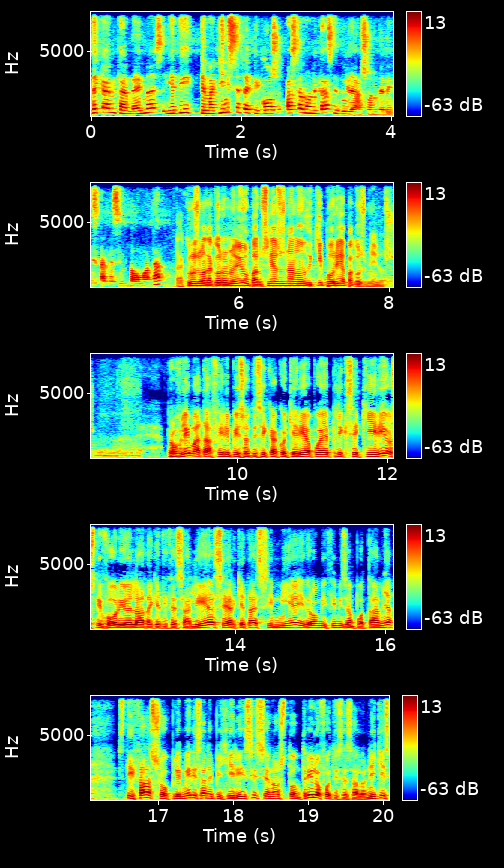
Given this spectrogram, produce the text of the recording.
δεν κάνει κανένας, γιατί και να γίνεις θετικός, πας κανονικά στη δουλειά σου αν δεν έχεις κάποια συμπτώματα. Τα κρούσματα κορονοϊού παρουσιάζουν ανωδική πορεία παγκοσμίως. Προβλήματα αφήνει πίσω της η κακοκαιρία που έπληξε κυρίως στη Βόρειο Ελλάδα και τη Θεσσαλία. Σε αρκετά σημεία οι δρόμοι θύμιζαν ποτάμια. Στη Θάσο πλημμύρισαν επιχειρήσεις, ενώ στον τρίλοφο της Θεσσαλονίκης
